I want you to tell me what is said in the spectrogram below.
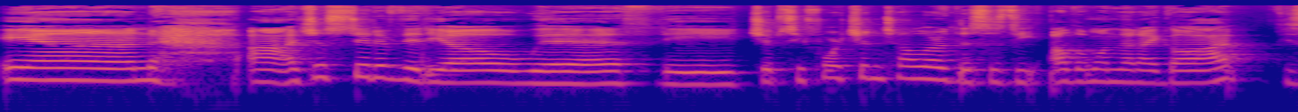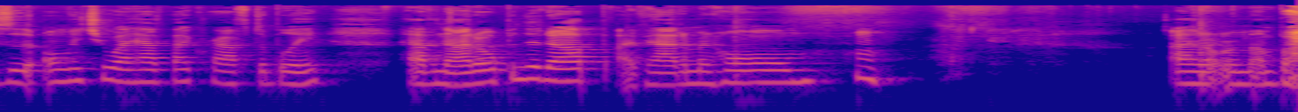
And uh, I just did a video with the Gypsy Fortune Teller. This is the other one that I got. These are the only two I have by Craftibly. Have not opened it up. I've had them at home. Hmm. I don't remember.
